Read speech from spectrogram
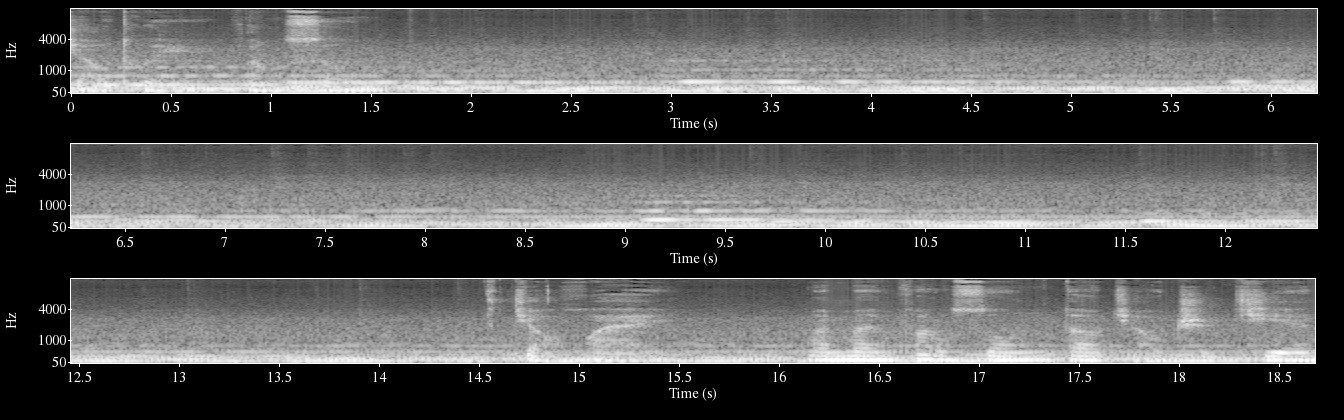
小腿放松，脚踝慢慢放松到脚趾尖，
